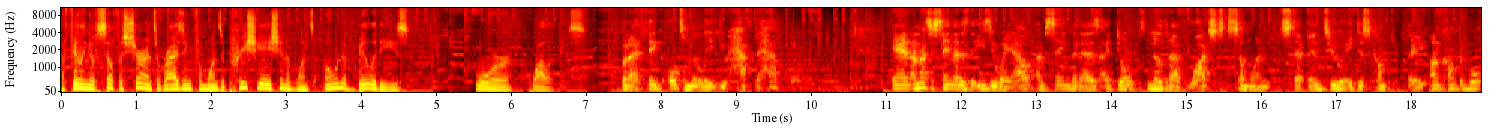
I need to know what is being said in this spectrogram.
A feeling of self assurance arising from one's appreciation of one's own abilities or qualities. But I think ultimately you have to have both. And I'm not just saying that as the easy way out. I'm saying that as I don't know that I've watched someone step into a discomfort, a uncomfortable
